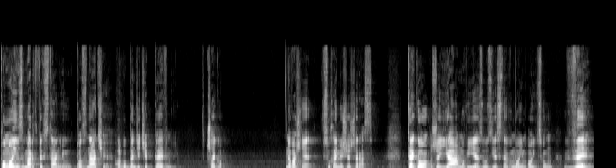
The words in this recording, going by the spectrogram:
Po moim zmartwychwstaniu poznacie albo będziecie pewni czego? No właśnie, wsłuchajmy się jeszcze raz. Tego, że ja, mówi Jezus, jestem w moim Ojcu, wy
